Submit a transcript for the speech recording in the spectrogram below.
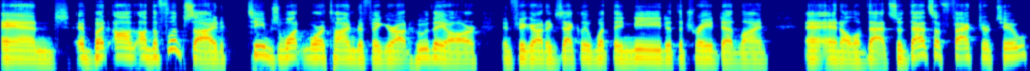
And eh, but on, on the flip side, teams want more time to figure out who they are and figure out exactly what they need at the trade deadline and, and all of that. So that's a factor too.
